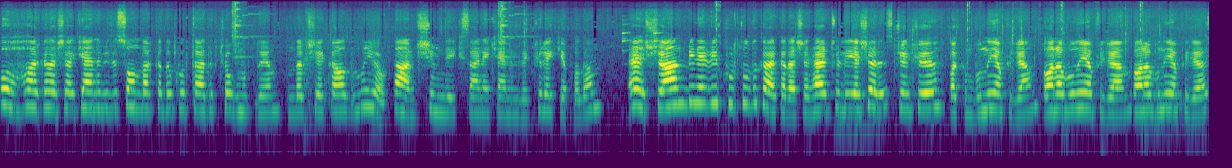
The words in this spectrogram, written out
Oh arkadaşlar kendimizi son dakikada kurtardık. Çok mutluyum. Bunda bir şey kaldı mı? Yok. Tamam şimdi iki saniye kendimize kürek yapalım. Evet şu an bir nevi kurtulduk arkadaşlar. Her türlü yaşarız. Çünkü bakın bunu yapacağım. Sonra bunu yapacağım. Sonra bunu yapacağız.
